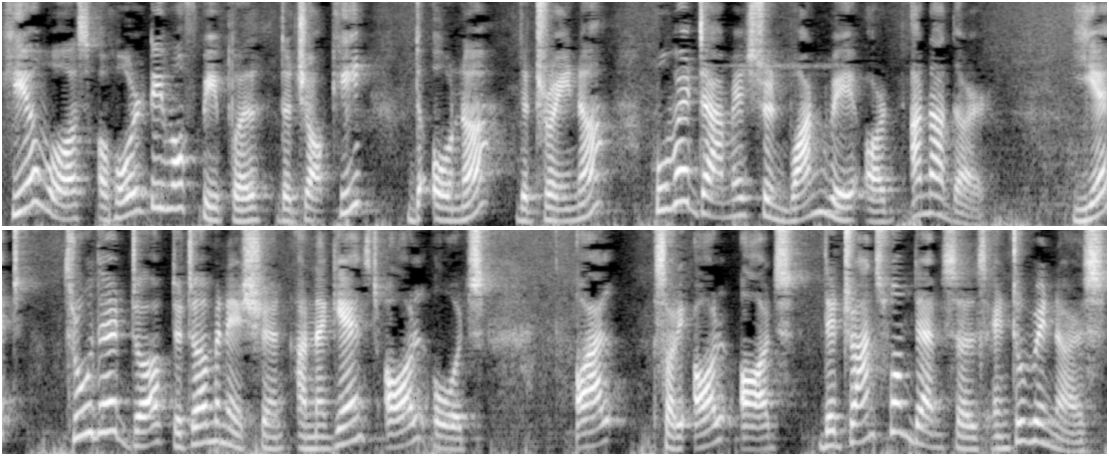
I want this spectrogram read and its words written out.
here was a whole team of people the jockey, the owner, the trainer who were damaged in one way or another. Yet, through their dogged determination and against all odds, all sorry, all odds, they transformed themselves into winners.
